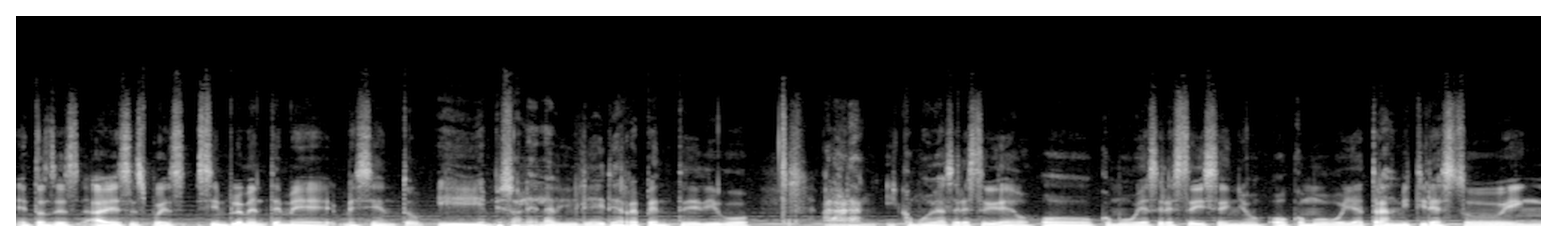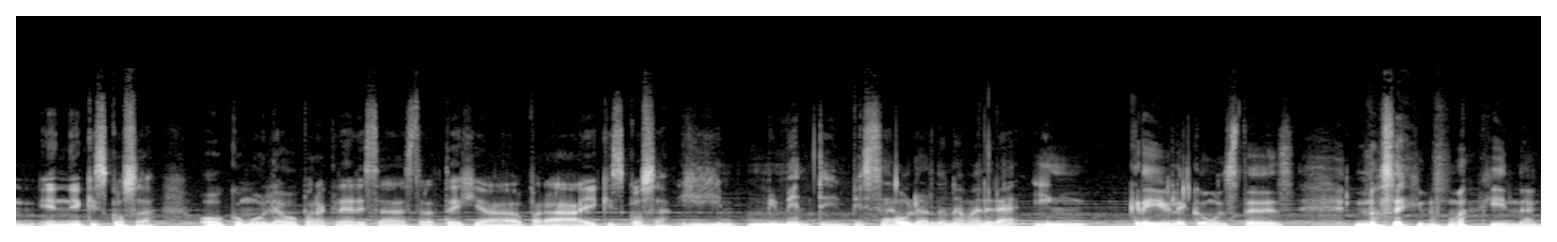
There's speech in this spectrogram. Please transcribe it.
Entonces a veces pues simplemente me, me siento y empiezo a leer la Biblia y de repente digo, ¿y cómo voy a hacer este video? ¿O cómo voy a hacer este diseño? ¿O cómo voy a transmitir esto en, en X cosa? o cómo le hago para crear esa estrategia para X cosa. Y mi mente empieza a volar de una manera increíble como ustedes no se imaginan.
